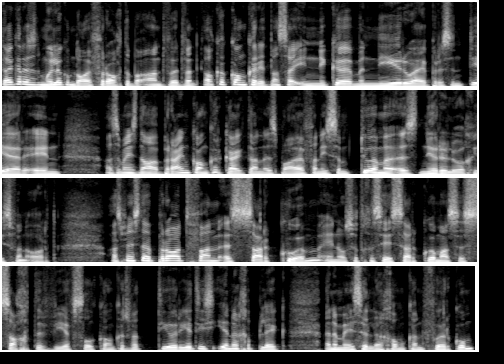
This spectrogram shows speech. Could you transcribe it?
baie keer is dit moeilik om daai vraag te beantwoord want elke kanker het maar sy unieke manier hoe hy presenteer en as 'n mens na 'n breinkanker kyk dan is baie van die simptome is neurologies van aard. As mens nou praat van 'n sarkoom en ons het gesê sarkomas is sagte weefselkankers wat teoreties enige plek in 'n mens se liggaam kan voorkom,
